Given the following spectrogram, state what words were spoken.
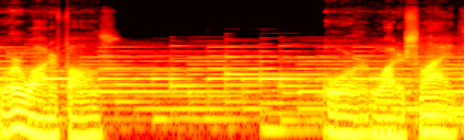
or waterfalls or water slides.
